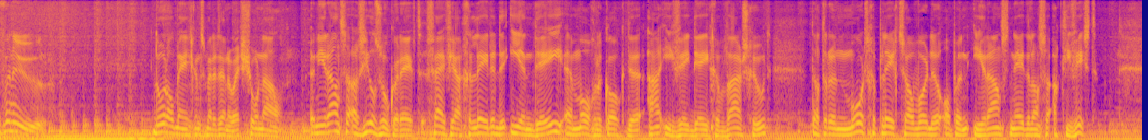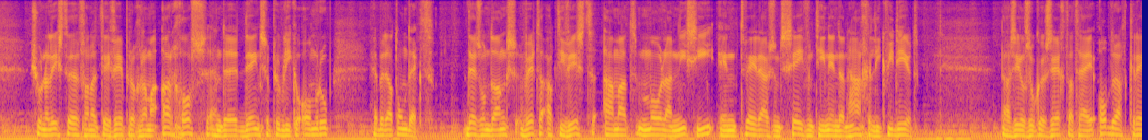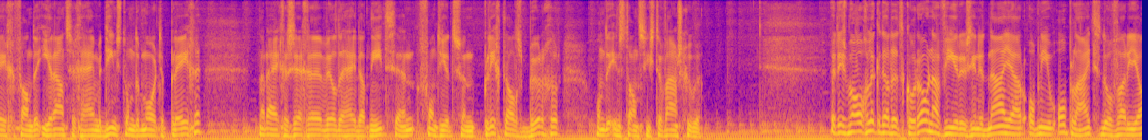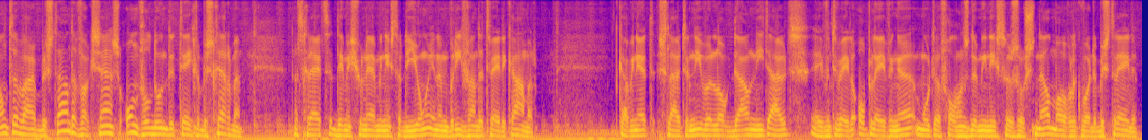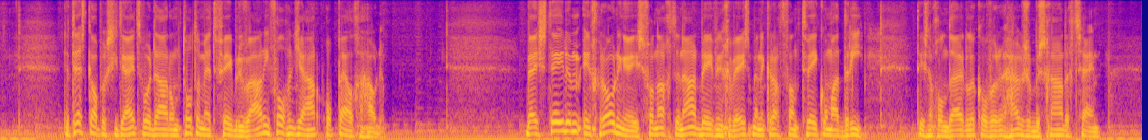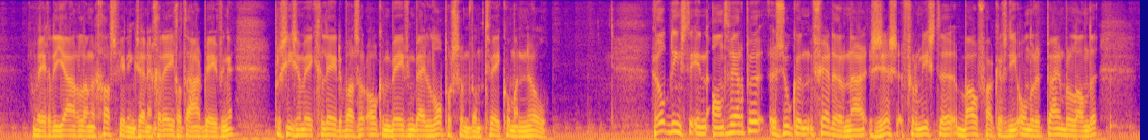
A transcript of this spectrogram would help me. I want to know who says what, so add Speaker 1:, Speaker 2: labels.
Speaker 1: 7 uur.
Speaker 2: Door Almegens met het NOS-journaal. Een Iraanse asielzoeker heeft vijf jaar geleden de IND en mogelijk ook de AIVD gewaarschuwd... dat er een moord gepleegd zou worden op een Iraans-Nederlandse activist. Journalisten van het tv-programma Argos en de Deense publieke omroep hebben dat ontdekt. Desondanks werd de activist Ahmad Molanissi in 2017 in Den Haag geliquideerd. De asielzoeker zegt dat hij opdracht kreeg van de Iraanse geheime dienst om de moord te plegen. Naar eigen zeggen wilde hij dat niet en vond hij het zijn plicht als burger om de instanties te waarschuwen. Het is mogelijk dat het coronavirus in het najaar opnieuw oplaait door varianten waar bestaande vaccins onvoldoende tegen beschermen. Dat schrijft demissionair minister De Jong in een brief aan de Tweede Kamer. Het kabinet sluit een nieuwe lockdown niet uit. Eventuele oplevingen moeten volgens de minister zo snel mogelijk worden bestreden. De testcapaciteit wordt daarom tot en met februari volgend jaar op peil gehouden. Bij Stedum in Groningen is vannacht een aardbeving geweest met een kracht van 2,3. Het is nog onduidelijk of er huizen beschadigd zijn. Vanwege de jarenlange gaswinning zijn er geregeld aardbevingen. Precies een week geleden was er ook een beving bij Loppersum van 2,0. Hulpdiensten in Antwerpen zoeken verder naar zes vermiste bouwvakkers die onder het puin belanden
